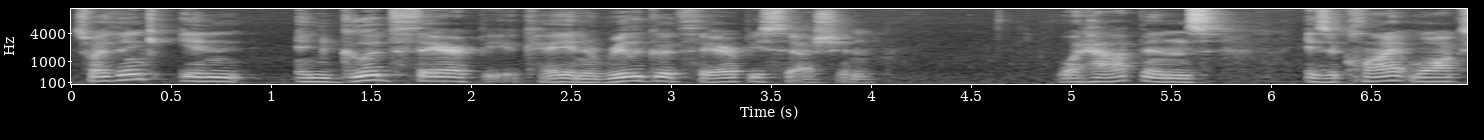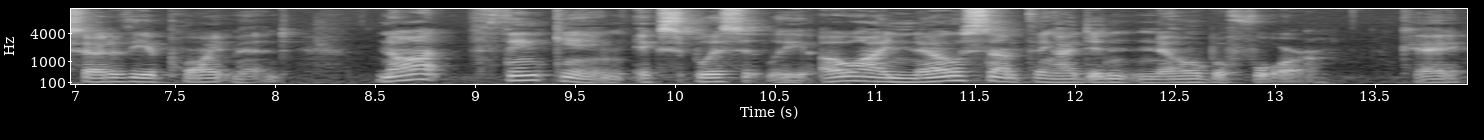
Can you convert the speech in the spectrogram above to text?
So I think in in good therapy, okay, in a really good therapy session, what happens is a client walks out of the appointment not thinking explicitly, oh, I know something I didn't know before, okay,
